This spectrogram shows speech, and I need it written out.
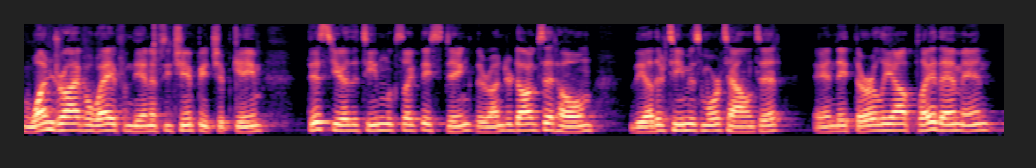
one drive away from the NFC Championship game. This year, the team looks like they stink. They're underdogs at home. The other team is more talented, and they thoroughly outplay them. And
